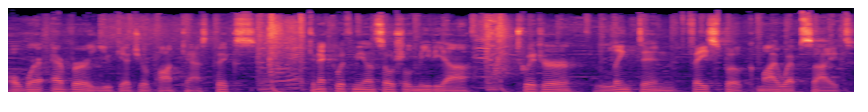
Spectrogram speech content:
or wherever you get your podcast fix. Connect with me on social media Twitter, LinkedIn, Facebook, my website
